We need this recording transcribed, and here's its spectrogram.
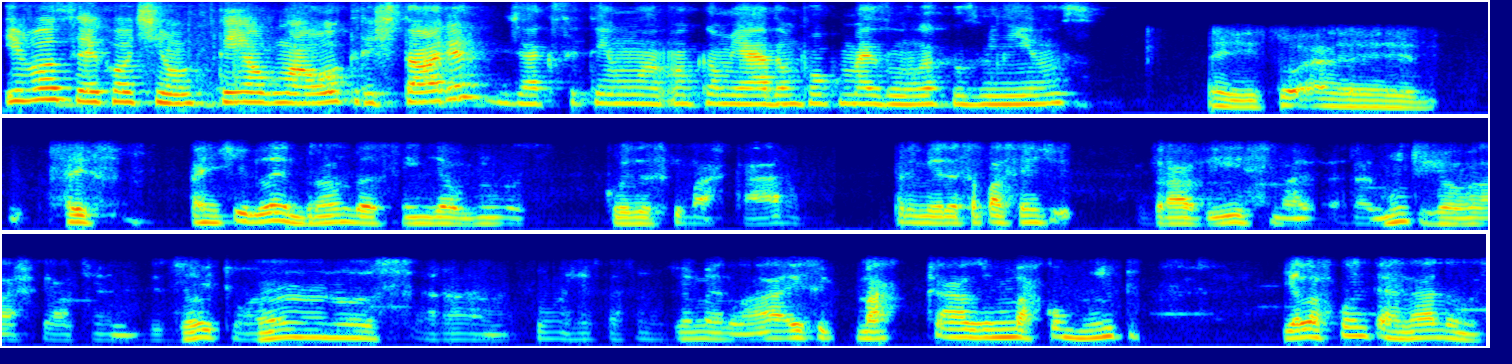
E você, Coutinho, tem alguma outra história? Já que você tem uma, uma caminhada um pouco mais longa com os meninos. É isso. É, a gente lembrando assim de algumas coisas que marcaram. Primeiro, essa paciente gravíssima, era muito jovem, acho que ela tinha 18 anos, era, uma gestação gemelar. Esse caso me marcou muito. E ela ficou internada uns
